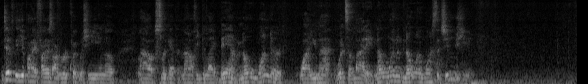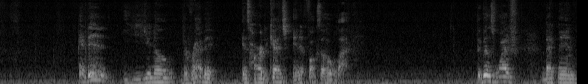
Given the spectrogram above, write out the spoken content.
And typically, you probably find this out real quick when she you know loud, slick at the mouth. You'd be like, damn, no wonder why you're not with somebody. No wonder no one wants to choose you. And then you know the rabbit is hard to catch and it fucks a whole lot. The village wife back then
